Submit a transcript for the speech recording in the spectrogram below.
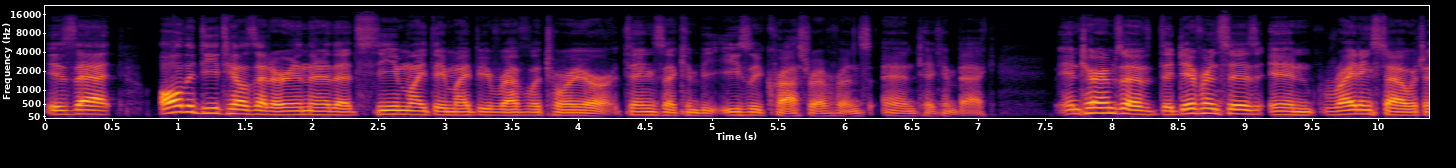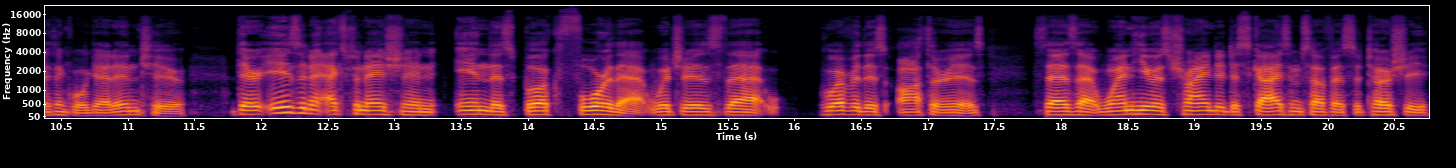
is that all the details that are in there that seem like they might be revelatory are things that can be easily cross-referenced and taken back. In terms of the differences in writing style which i think we'll get into there is an explanation in this book for that, which is that whoever this author is says that when he was trying to disguise himself as Satoshi,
